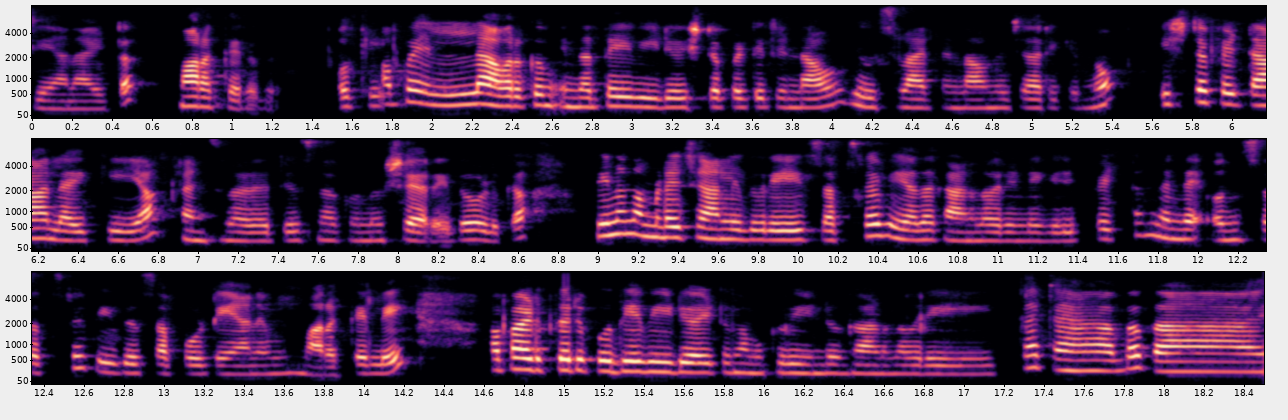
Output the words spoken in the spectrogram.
ചെയ്യാനായിട്ട് മറക്കരുത്. ഓക്കെ അപ്പോൾ എല്ലാവർക്കും ഇന്നത്തെ ഈ വീഡിയോ ഇഷ്ടപ്പെട്ടിട്ടുണ്ടാവും യൂസ്ഫുൾ ആയിട്ടുണ്ടാവും എന്ന് വിചാരിക്കുന്നു. ഇഷ്ടപ്പെട്ടാൽ ലൈക്ക് ചെയ്യുക ഫ്രണ്ട്സിനും റിലേറ്റീവ്സിനൊക്കെ ഒന്ന് ഷെയർ ചെയ്ത് കൊടുക്കുക. പിന്നെ നമ്മുടെ ചാനൽ ഇതുവരെ സബ്സ്ക്രൈബ് ചെയ്യാതെ കാണുന്നവരുണ്ടെങ്കിൽ പെട്ടെന്ന് തന്നെ ഒന്ന് സബ്സ്ക്രൈബ് ചെയ്ത് സപ്പോർട്ട് ചെയ്യാനും മറക്കല്ലേ. അപ്പോൾ അടുത്തൊരു പുതിയ വീഡിയോ ആയിട്ട് നമുക്ക് വീണ്ടും കാണുന്നവരെ ബൈ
